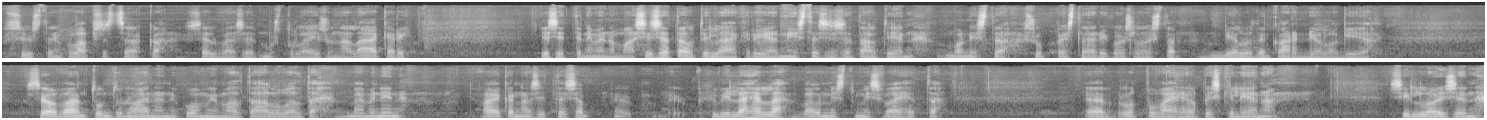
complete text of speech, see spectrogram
syystä niin lapsesta saakka selvää se, että musta tulee isona lääkäri. Ja sitten nimenomaan sisätautilääkäri ja niistä sisätautien monista suppeista erikoisaloista mieluiten kardiologia. Se on vaan tuntunut aina niin kuin omimalta alueelta. Mä menin aikana sitten hyvin lähellä valmistumisvaihetta loppuvaiheen opiskelijana silloisen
